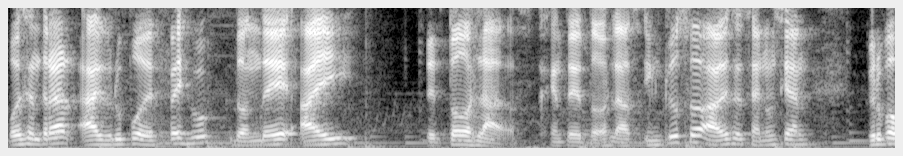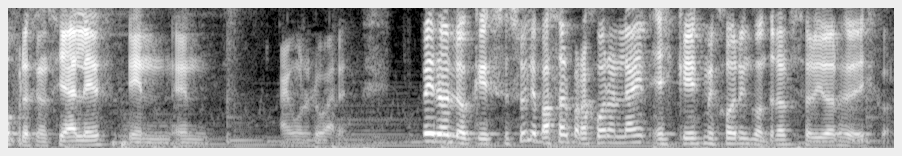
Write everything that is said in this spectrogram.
puedes entrar al grupo de Facebook donde hay de todos lados, gente de todos lados. Incluso a veces se anuncian grupos presenciales en, algunos lugares. Pero lo que se suele pasar para jugar online es que es mejor encontrar servidores de Discord.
